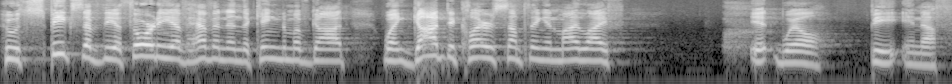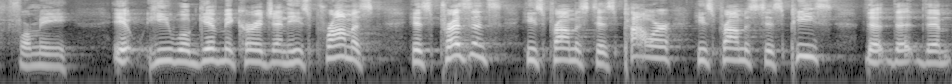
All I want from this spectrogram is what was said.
who speaks of the authority of heaven and the kingdom of God, when God declares something in my life, it will be enough for me. It, he will give me courage, and He's promised His presence, He's promised His power, He's promised His peace. The, the, the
